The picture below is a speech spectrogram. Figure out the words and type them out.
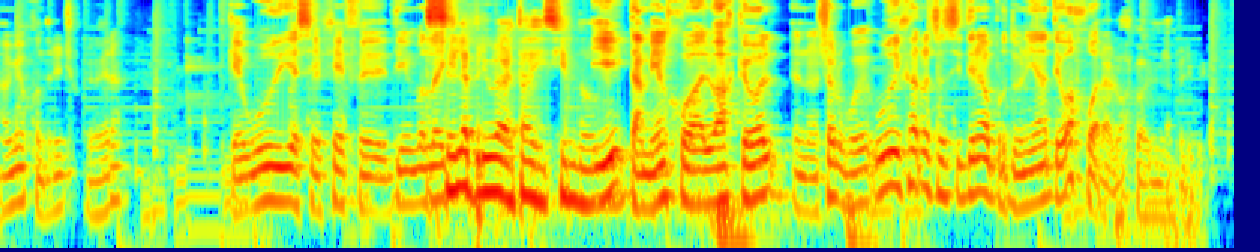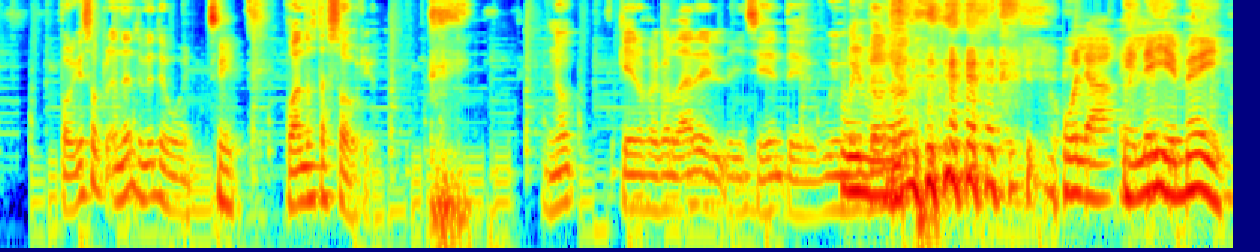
Amigos con Derechos creo que era, que Woody es el jefe de Timberlake Sé la película que estás diciendo. y también juega al básquetbol en Nueva York, porque Woody Harrelson si tiene la oportunidad te va a jugar al básquetbol en la película. Porque es sorprendentemente bueno. Sí. Cuando está sobrio. No quiero recordar el incidente de Wimbledon. Wimbledon. o la, el AMA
